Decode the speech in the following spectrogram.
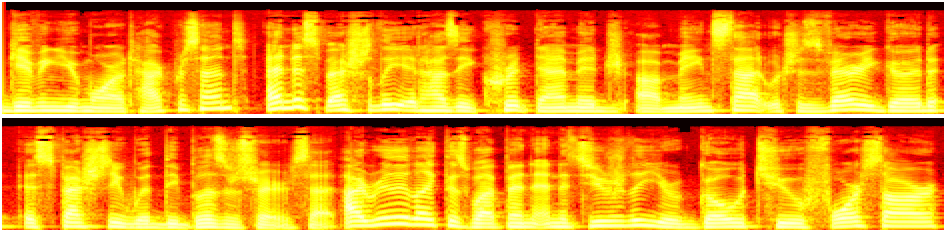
giving you more attack percent, and especially it has a crit damage uh, main stat which is very good, especially with the Blizzard Strayer set. I really like this weapon and it's usually your go-to 4-star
